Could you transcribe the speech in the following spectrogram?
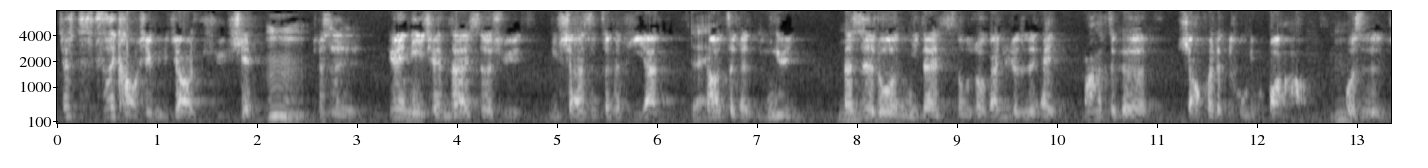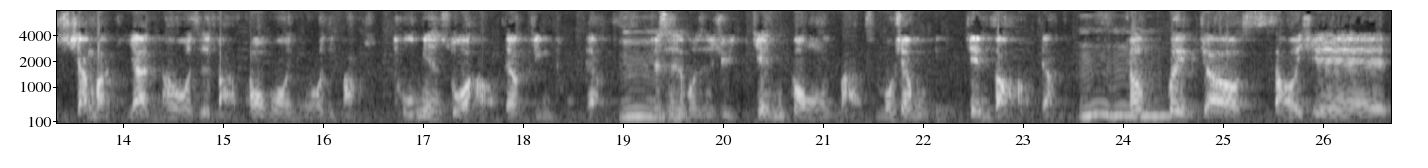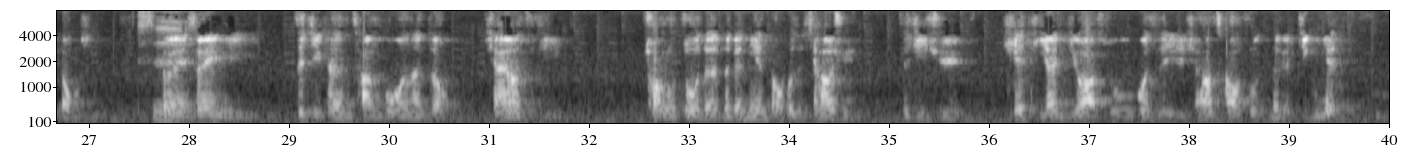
就思考性比较局限。嗯，就是因为你以前在社区，你想的是整个提案，对，然后整个营运。但是如果你在事务所，感觉就是哎，把这个小块的图给画好，或是想法提案，然后或是把 PowerPoint，或是把图面说好，这样进图这样，嗯，就是或是去监工，把某项目给监造好这样，嗯嗯，都会比较少一些东西，是，对，所以自己可能尝过那种想要自己创作的那个念头，或者想要去自己去。写提案计划书，或是一些想要操作的那个经验，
